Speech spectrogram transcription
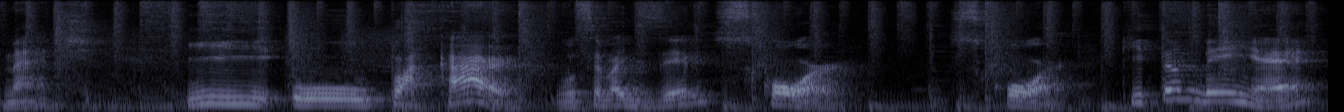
match, e o placar você vai dizer score, score, que também é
